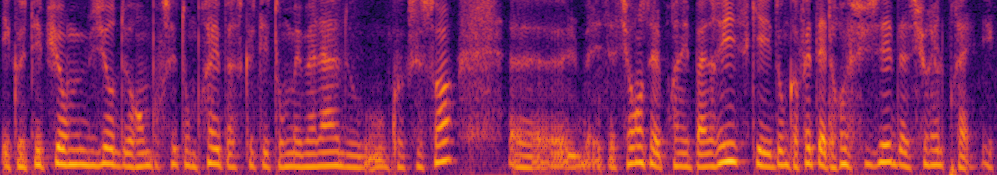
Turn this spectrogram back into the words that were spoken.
et que tu n'es plus en mesure de rembourser ton prêt parce que tu es tombé malade ou, quoi que ce soit, bah, les assurances, elles prenaient pas de risque et donc en fait, elles refusaient d'assurer prêt. Et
